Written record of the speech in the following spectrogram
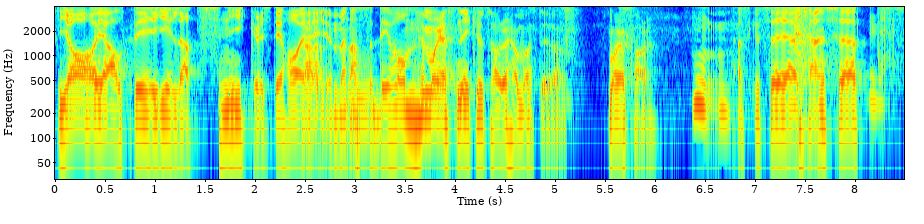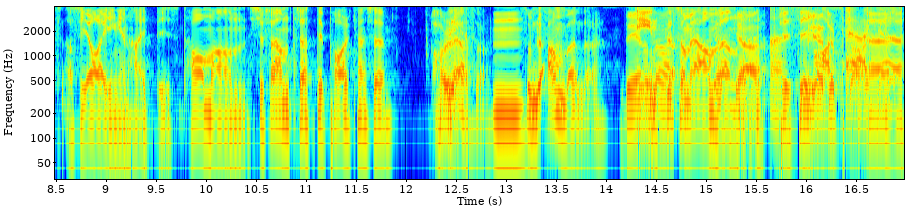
jag har ju alltid gillat sneakers, det har jag Ja. ju. Men alltså det var, Hur många sneakers har du hemma, Steven? Hur många par? Jag ska säga kanske att, alltså jag är ingen hypebeast. Har man 25-30 par kanske? Har du det Det- alltså? mm. Som du använder? Det är ändå Inte som jag använder, precis. Eh,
